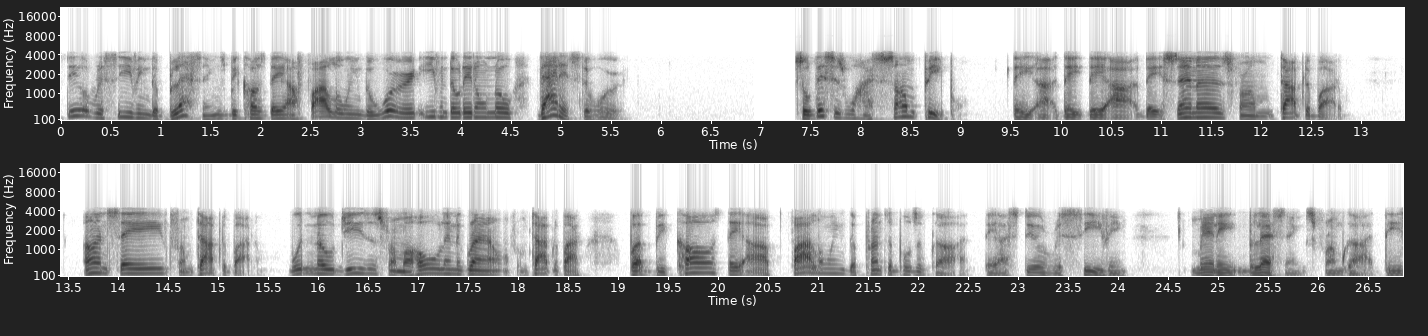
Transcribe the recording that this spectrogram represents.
still receiving the blessings because they are following the word, even though they don't know that it's the word. So this is why some people they are they they are they sinners from top to bottom, unsaved from top to bottom, wouldn't know Jesus from a hole in the ground from top to bottom. But because they are following the principles of God, they are still receiving many blessings from God. These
